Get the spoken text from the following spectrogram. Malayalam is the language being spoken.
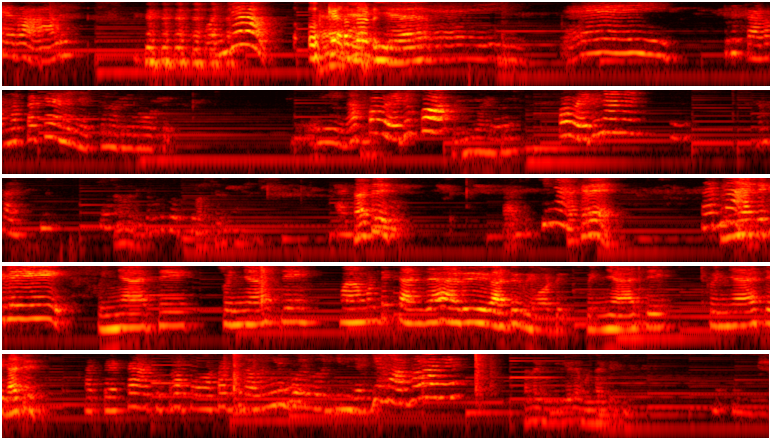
ഏതാ ആൾ? പൊന്നോ ഓ കിടന്നോണ്ട്. ഇത് കടന്നിട്ടൊക്കെയാണ് ഞെക്കണത് ഇങ്ങോട്ട്. അപ്പൊ വരുമ്പോ ഇപ്പൊ വരും ഞാൻ. ഞാൻ കളിക്കും. കാട്ട് കളിക്കും ഞാൻ. ചക്കരെ. വരണോ? കുഞ്ഞാറ്റക്കിളി. കുഞ്ഞാറ്റ് കുഞ്ഞാറ്റ്. മാമുണ്ട് ചഞ്ചാട്. കാട്ട് റിമോട്ട്. കുഞ്ഞാറ്റ് കുഞ്ഞാറ്റ്. കാട്ട്. ഫോട്ടോ എടുത്തിട്ട് അതും കൂടി പോയി മേടിക്കുന്നില്ല. അല്ല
